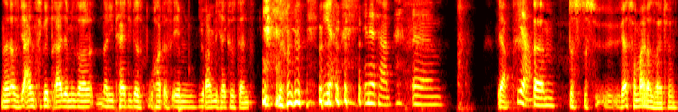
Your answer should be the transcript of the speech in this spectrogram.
Ne, also die einzige Dreidimensionalität, die das Buch hat, ist eben die räumliche Existenz. ja, in der Tat. Ähm, ja, ja. Ähm, das, das wäre es von meiner Seite.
